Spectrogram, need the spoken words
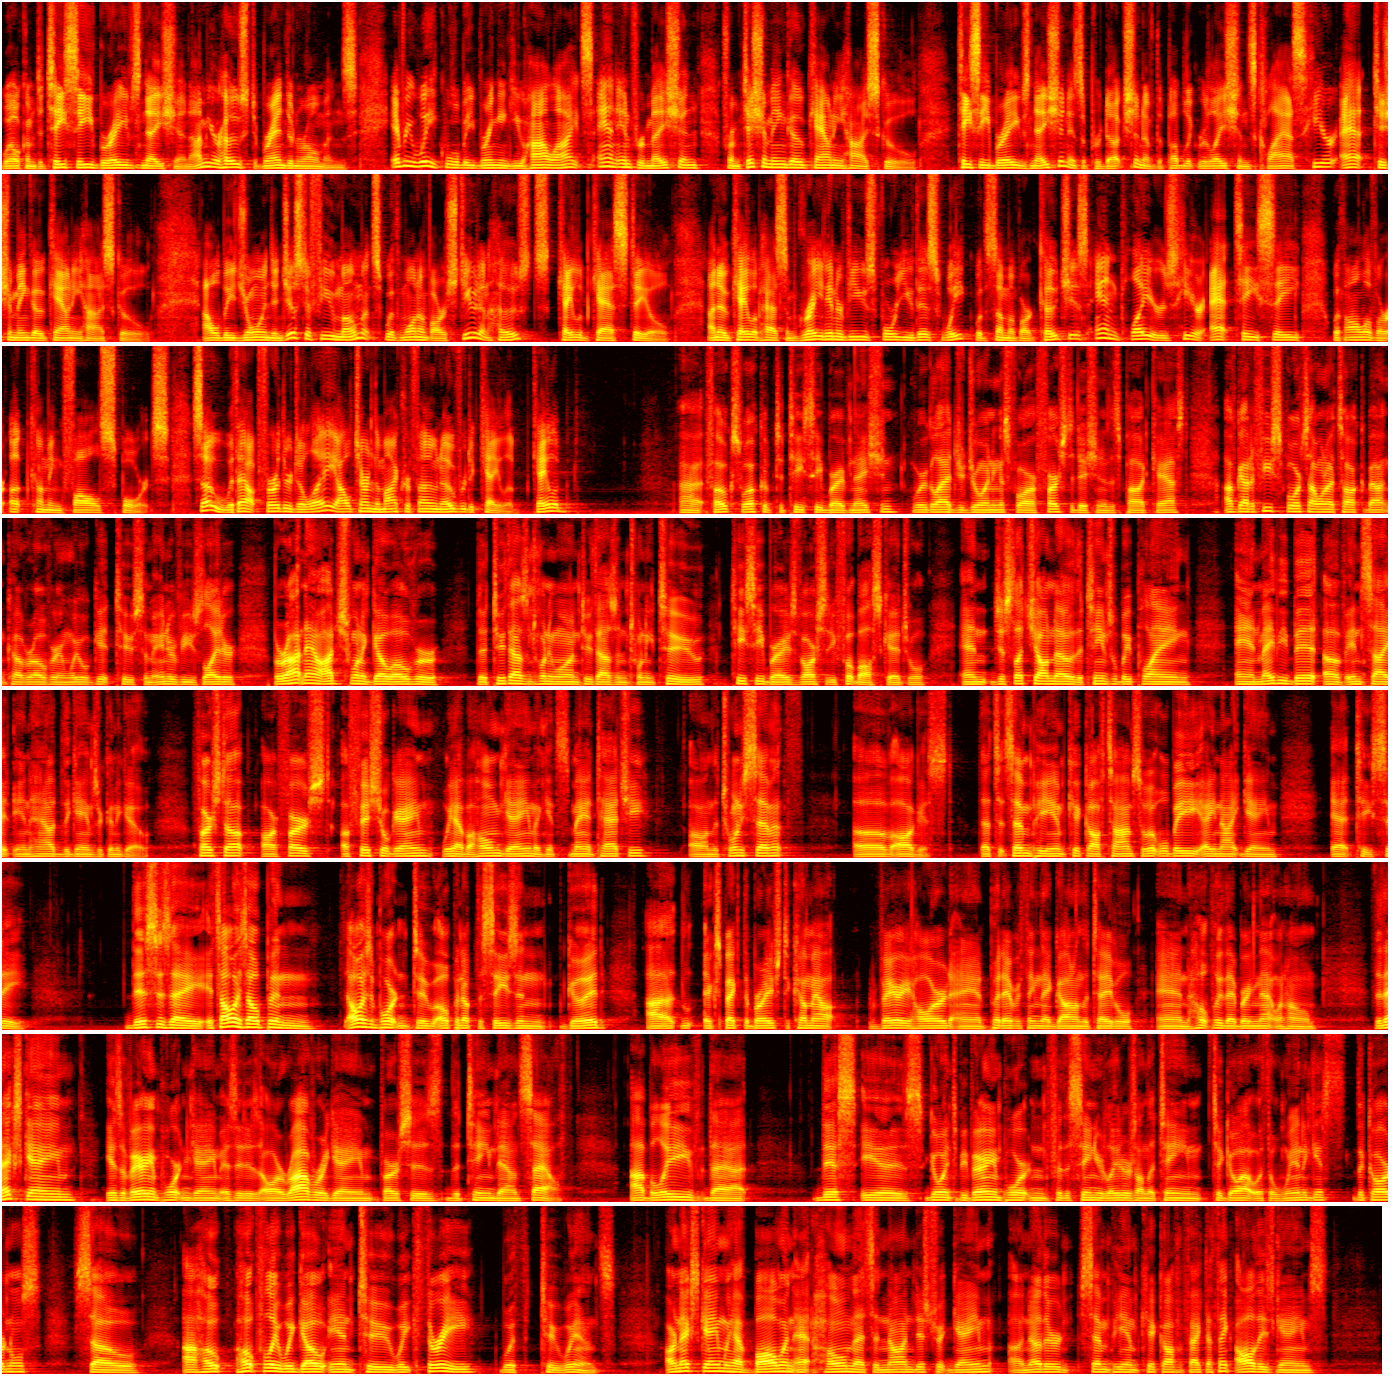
Welcome to TC Braves Nation. I'm your host, Brandon Romans. Every week, we'll be bringing you highlights and information from Tishomingo County High School. TC Braves Nation is a production of the Public Relations class here at Tishomingo County High School. I will be joined in just a few moments with one of our student hosts, Caleb Castile. I know Caleb has some great interviews for you this week with some of our coaches and players here at TC with all of our upcoming fall sports. So, without further delay, I'll turn the microphone over to Caleb. Caleb? All right, folks, welcome to TC Brave Nation. We're glad you're joining us for our first edition of this podcast. I've got a few sports I want to talk about and cover over, and we will get to some interviews later. But right now, I just want to go over the 2021 2022 TC Braves varsity football schedule and just let y'all know the teams will be playing and maybe a bit of insight in how the games are going to go. First up, our first official game, we have a home game against Mantachie on the 27th of August. That's at 7 p.m. kickoff time, so it will be a night game at TC. This is a. It's always open. Always important to open up the season good. I expect the Braves to come out very hard and put everything they've got on the table, and hopefully they bring that one home. The next game is a very important game as it is our rivalry game versus the team down south. I believe that this is going to be very important for the senior leaders on the team to go out with a win against the Cardinals. So I hope hopefully we go into week three with two wins. Our next game we have Baldwin at home. That's a non-district game. Another 7 p.m. kickoff. In fact, I think all these games,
